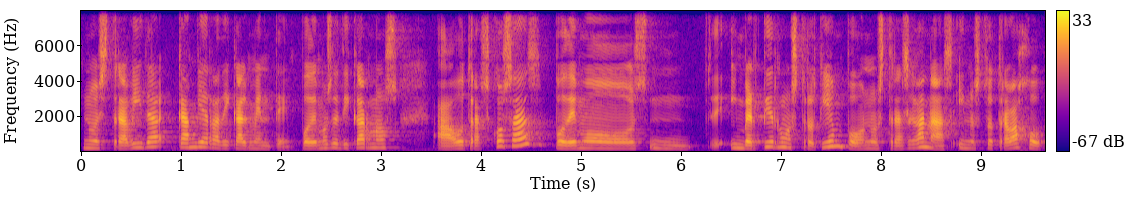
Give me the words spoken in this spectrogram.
nuestra vida cambia radicalmente. Podemos dedicarnos a otras cosas, podemos mm, invertir nuestro tiempo, nuestras ganas y nuestro trabajo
